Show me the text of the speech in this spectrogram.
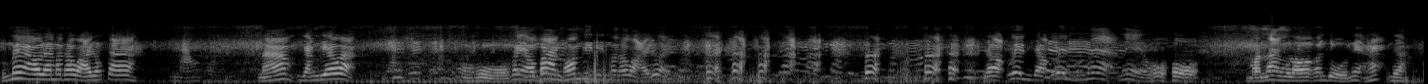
คุณแม่เอาอะไรมาถวายหลวงตา น้ำค่ะน้ำอย่างเดียวอะ่ะโอ้โห ไม่เอาบ้านพร้อมที่ดินมาถวายด้วย หยอกเล่นหยอกเล่นคุณแม่นี่โอ้โหมานั่งรอกันอยู่เนี่ยฮะเนี่ยไฟ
